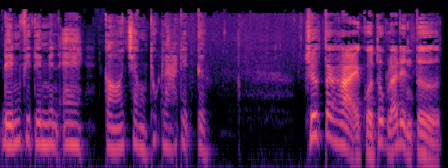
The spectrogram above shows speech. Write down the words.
đến vitamin E có trong thuốc lá điện tử. Trước tác hại của thuốc lá điện tử,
